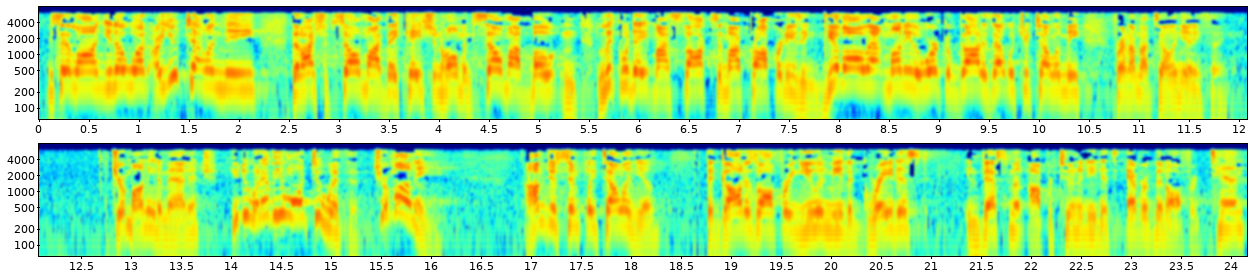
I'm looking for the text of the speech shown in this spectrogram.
You say, Lon, you know what? Are you telling me that I should sell my vacation home and sell my boat and liquidate my stocks and my properties and give all that money to the work of God? Is that what you're telling me? Friend, I'm not telling you anything. It's your money to manage. You do whatever you want to with it. It's your money. I'm just simply telling you that God is offering you and me the greatest investment opportunity that's ever been offered. 10,000%.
